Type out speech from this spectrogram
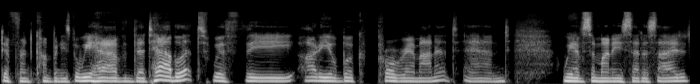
different companies, but we have the tablet with the audiobook program on it. And we have some money set aside.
